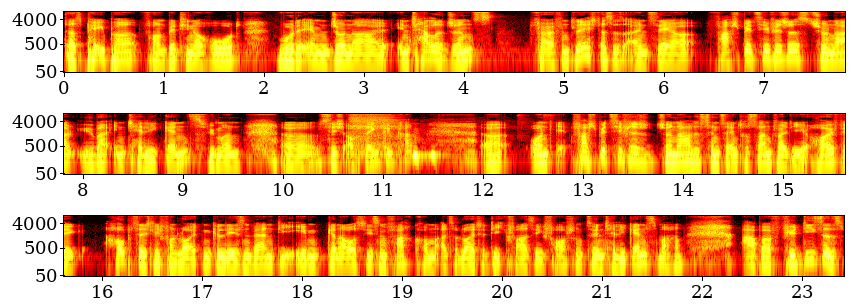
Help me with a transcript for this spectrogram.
Das Paper von Bettina Roth wurde im Journal Intelligence veröffentlicht. Das ist ein sehr fachspezifisches Journal über Intelligenz, wie man äh, sich auch denken kann. äh, und fachspezifische Journale sind sehr interessant, weil die häufig hauptsächlich von Leuten gelesen werden, die eben genau aus diesem Fach kommen, also Leute, die quasi Forschung zur Intelligenz machen. Aber für dieses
